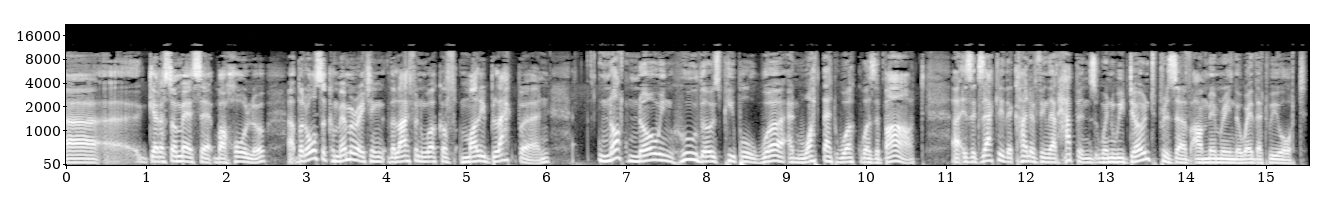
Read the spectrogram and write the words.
uh, Keresemose Baholo, uh, but also commemorating the life and work of Molly Blackburn not knowing who those people were and what that work was about uh, is exactly the kind of thing that happens when we don't preserve our memory in the way that we ought.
